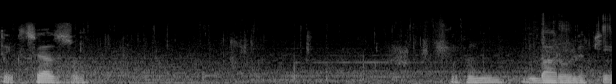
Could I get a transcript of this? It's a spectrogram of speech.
Tem que ser azul. Tem um barulho aqui.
